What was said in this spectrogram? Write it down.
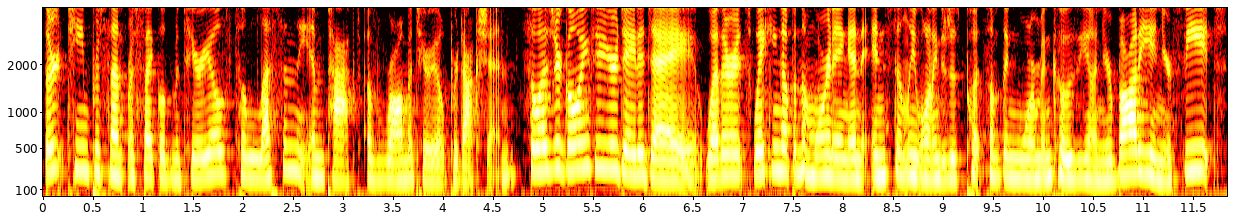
13% recycled materials to lessen the impact of raw material production. So, as you're going through your day to day, whether it's waking up in the morning and instantly wanting to just put something warm and cozy on your body and your feet,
